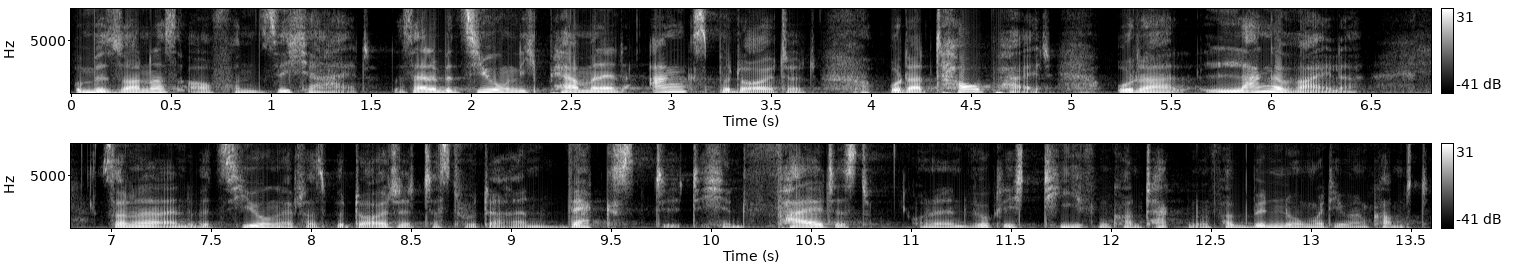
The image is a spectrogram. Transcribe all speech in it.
und besonders auch von Sicherheit. Dass eine Beziehung nicht permanent Angst bedeutet oder Taubheit oder Langeweile, sondern eine Beziehung etwas bedeutet, dass du darin wächst, dich entfaltest und in wirklich tiefen Kontakten und Verbindungen mit jemandem kommst.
